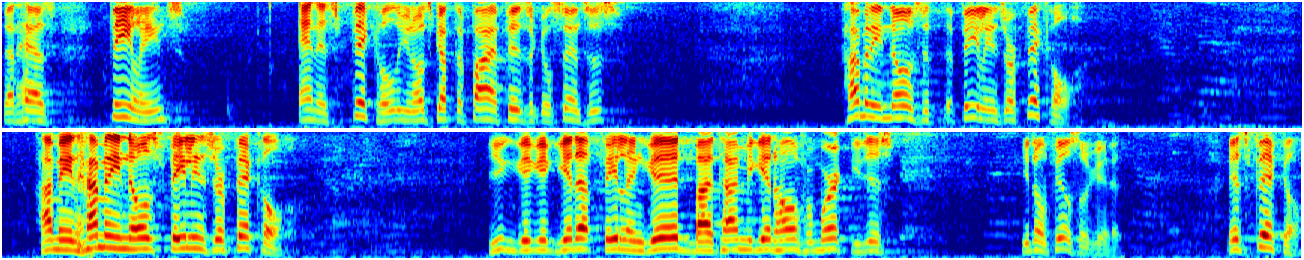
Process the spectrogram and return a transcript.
that has feelings and is fickle, you know, it's got the five physical senses. How many knows that the feelings are fickle? I mean, how many knows feelings are fickle? You can get up feeling good. By the time you get home from work, you just you don't feel so good. It's fickle.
